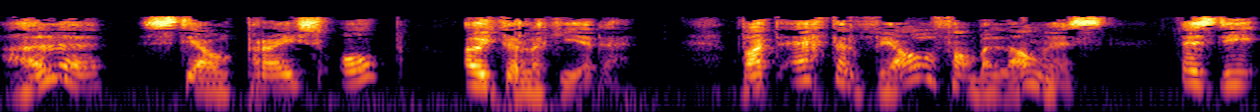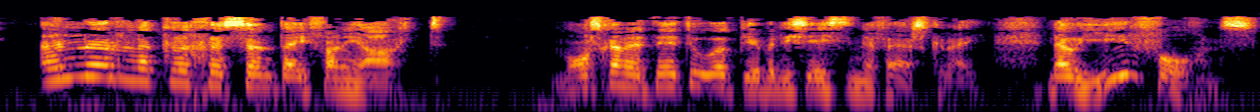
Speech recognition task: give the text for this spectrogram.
Hulle stel prys op uiterlikhede. Wat egter wel van belang is, is die innerlike gesindheid van die hart. Ons gaan dit net ook weer by die 16de vers kry. Nou hier volgens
